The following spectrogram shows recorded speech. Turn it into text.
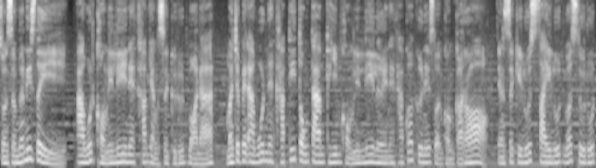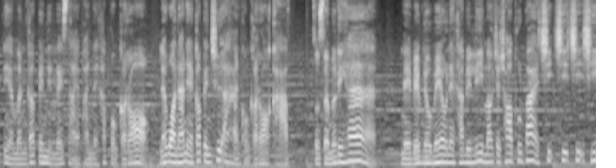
ส่วนเสริมที่ 4 อาวุธของลิลลี่นะครับอย่างสกิรุตวอนัทมันจะเป็นอาวุธนะครับที่ตรงตามทีมของลิลลี่เลยนะครับก็คือในส่วนของกระรอก อย่างสกิรุตไซรุตวัสซูรุตเนี่ยมันก็เป็นหนึ่งในสายพันธุ์นะครับของกระรอก และวอนัทเนี่ยก็เป็นชื่ออาหารของกระรอกครับ ส่วนเสริมที่ 5ใน web novel นะครับลิลลี่มักจะชอบพูดว่าชิชิชิชิ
